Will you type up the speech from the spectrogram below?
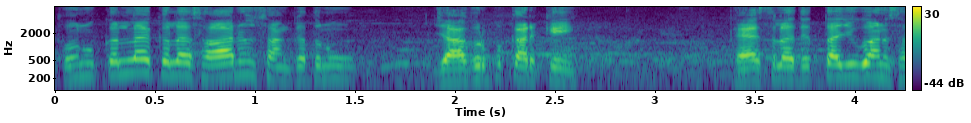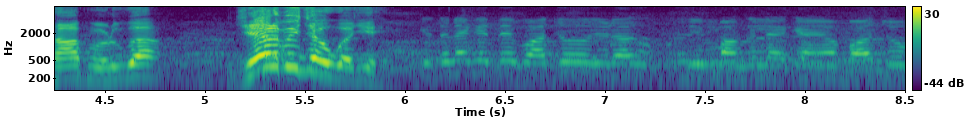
ਤੁਹਾਨੂੰ ਕੱਲਾ ਕੱਲਾ ਸਾਰਿਆਂ ਨੂੰ ਸੰਗਤ ਨੂੰ ਜਾਗਰੂਕ ਕਰਕੇ ਫੈਸਲਾ ਦਿੱਤਾ ਜਾਊਗਾ ਇਨਸਾਫ ਮਿਲੂਗਾ ਜੇਲ੍ਹ ਵੀ ਜਾਊਗਾ ਜੀ ਇਹ। ਕਿਤੇ ਨਾ ਕਿਤੇ ਬਾਅਦ ਜਿਹੜਾ ਤੁਸੀਂ ਮੰਗ ਲੈ ਕੇ ਆਏ ਹੋ ਬਾਅਦ ਚੋਂ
